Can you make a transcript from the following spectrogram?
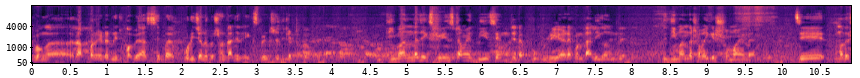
এবং রাপ্পারা এটা নিয়ে কবে আসছে বা পরিচালকের সঙ্গে কাজের এক্সপিরিয়েন্স। ধীমানদা যে এক্সপিরিয়েন্সটা আমায় দিয়েছেন যেটা খুব রেয়ার এখন টালিগঞ্জে ধীমানদা সবাইকে সময় দেন যে তোমাদের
